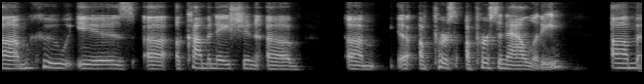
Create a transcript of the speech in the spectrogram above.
um, who is uh, a combination of um, a, pers- a personality um,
